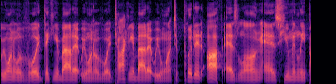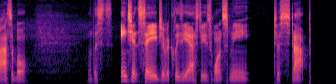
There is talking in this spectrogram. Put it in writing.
We want to avoid thinking about it. We want to avoid talking about it. We want to put it off as long as humanly possible. Well, this ancient sage of Ecclesiastes wants me to stop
